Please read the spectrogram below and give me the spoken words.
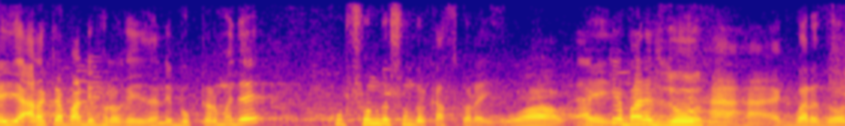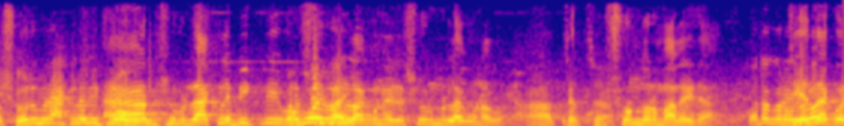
এই যে। আরেকটা পার্টি ফ্রক এই জানি বুকটার মধ্যে খুব সুন্দর সুন্দর কাজ করাই। ওয়াও একেবারে জোর হ্যাঁ হ্যাঁ একবারে জোর শোরুমে রাখলে বিক্রি হবে। শুধু রাখলে বিক্রি হবে শোরুম। লাগবে না এটা শোরুম লাগবে না আচ্ছা, খুব আচ্ছা। সুন্দর মাল এটা। কত করে যে দেখো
